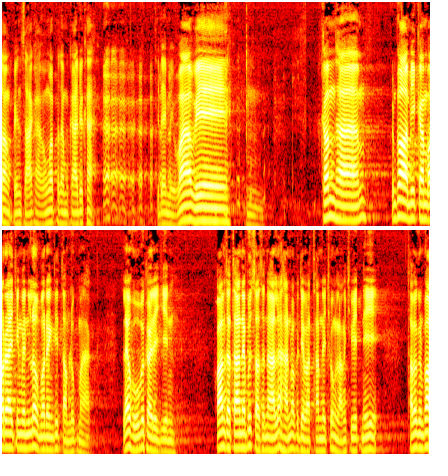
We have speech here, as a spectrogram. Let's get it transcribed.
ต้องเป็นสาขาของวัดพระธรรมกายด้วยค่ะ จะได้ไม่ว้าเหวอืมคำถาม คุณพ่อมีกรรมอะไรจึงเป็นโรคมะเร็งที่ต่อมลูกหมาก แล้วหูไม่เคยได้ยิน ความศรัทธาในพุทธศาสนา และหันมาปฏิบัติธรรมในช่วงหลังชีวิตนี้ทำให้คุณพ่อ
